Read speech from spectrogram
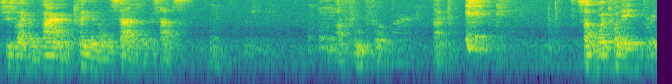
she's like a vine clinging on the sides of his house. A fruitful vine. Psalm 128, 3.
